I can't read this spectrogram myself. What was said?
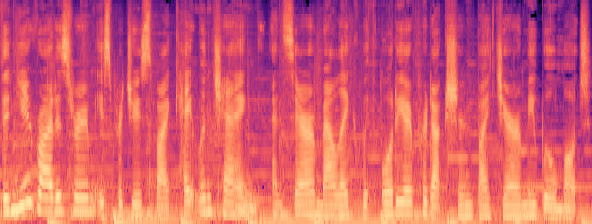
The New Writers Room is produced by Caitlin Chang and Sarah Malik with audio production by Jeremy Wilmot.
